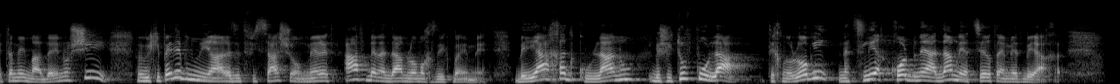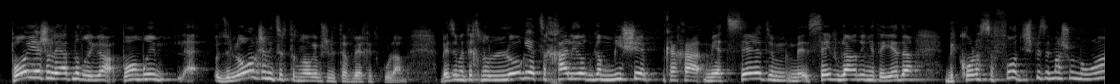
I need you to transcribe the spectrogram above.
את המימד האנושי. ויקיפדיה בנויה על איזו תפיסה שאומרת, אף בן אדם לא מחזיק באמת. ביחד כולנו, בשיתוף פעולה טכנולוגי, נצליח כל בני האדם לייצר את האמת ביחד. פה יש עליית מדרגה, פה אומרים, זה לא רק שאני צריך טכנולוגיה בשביל לתווך את כולם, בעצם הטכנולוגיה צריכה להיות גם מי שככה מייצרת ו safeguarding את הידע בכל השפות, יש בזה משהו נורא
